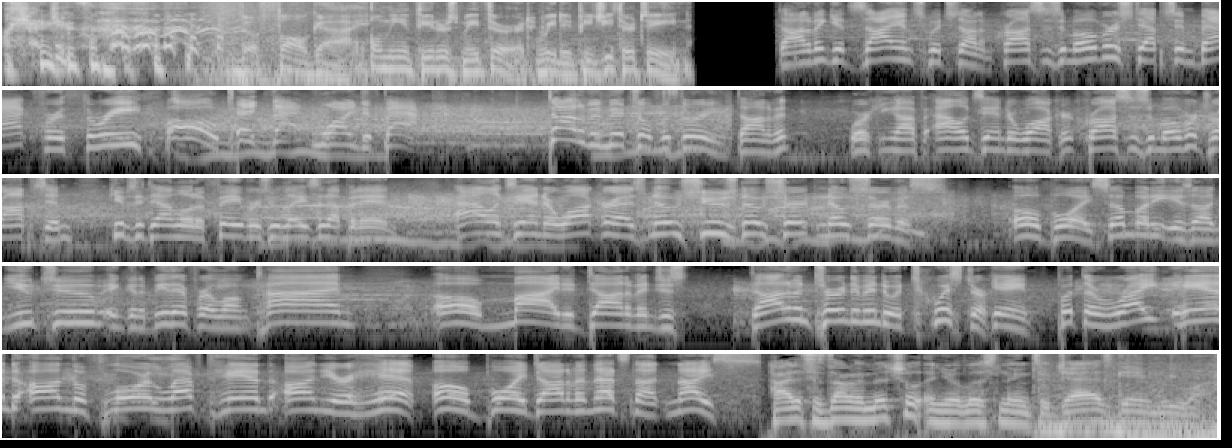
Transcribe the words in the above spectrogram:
The Fall Guy. Only in theaters May 3rd. Rated PG-13. Donovan gets Zion switched on him, crosses him over, steps him back for three. Oh, take that and wind it back. Donovan Mitchell for three. Donovan working off Alexander Walker, crosses him over, drops him, gives it down low to Favors, who lays it up and in. Alexander Walker has no shoes, no shirt, and no service. Oh boy, somebody is on YouTube and going to be there for a long time. Oh my, did Donovan just. Donovan turned him into a twister game. Put the right hand on the floor, left hand on your hip. Oh boy, Donovan, that's not nice. Hi, this is Donovan Mitchell, and you're listening to Jazz Game Rewind.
